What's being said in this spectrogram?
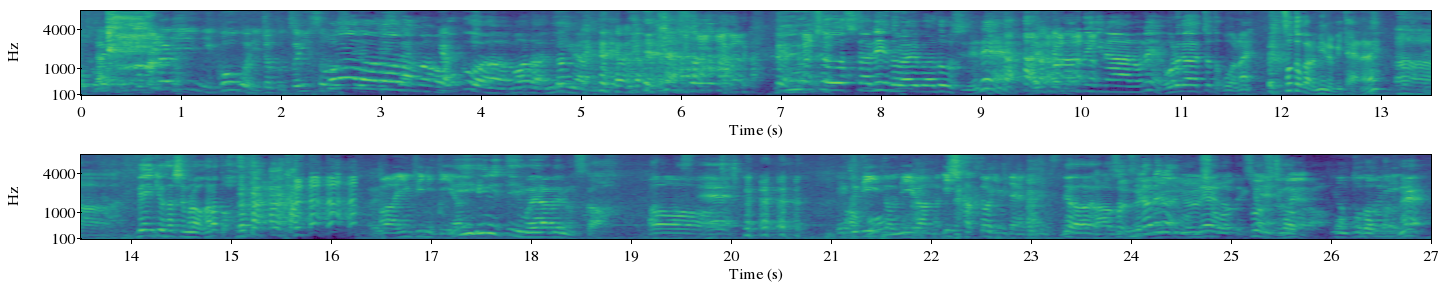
お二人に交互にちょっと追走してまあまあまあまあまあ僕はまだ2位なんで優勝したねドライバー同士でね一般的なあのね俺がちょっとこうね外から見るみたいなね。勉強させてもらおうかなと。あインフィニティや。インフィニティも選べるんですか？あね FD と D1 の異種格闘技みたいな感じですいねやあそうですね。見られないもんね。優勝だって距離違うから本当だったらね。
